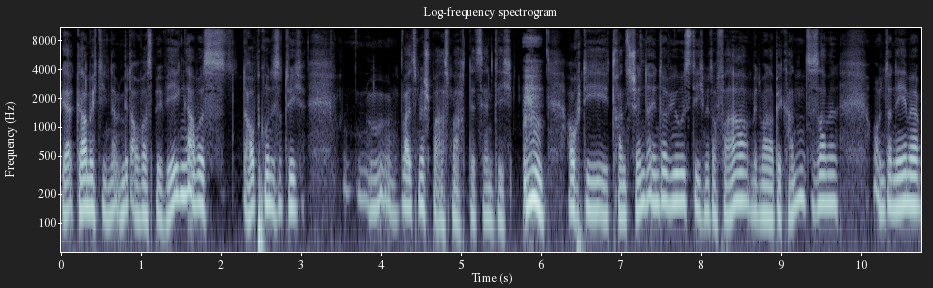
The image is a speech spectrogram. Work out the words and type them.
ja, klar möchte ich damit auch was bewegen, aber es, der Hauptgrund ist natürlich, mm, weil es mir Spaß macht letztendlich. auch die Transgender-Interviews, die ich mit der Fahrer, mit meiner Bekannten zusammen unternehme,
